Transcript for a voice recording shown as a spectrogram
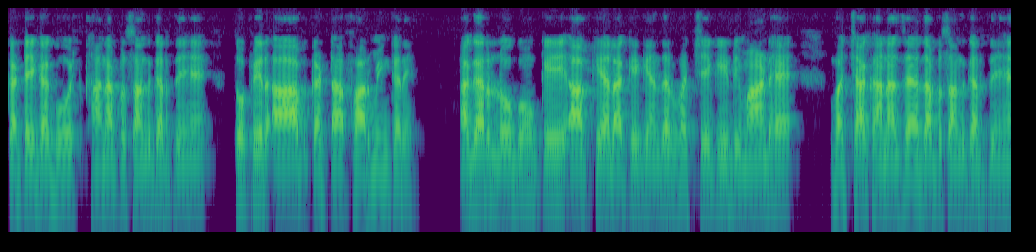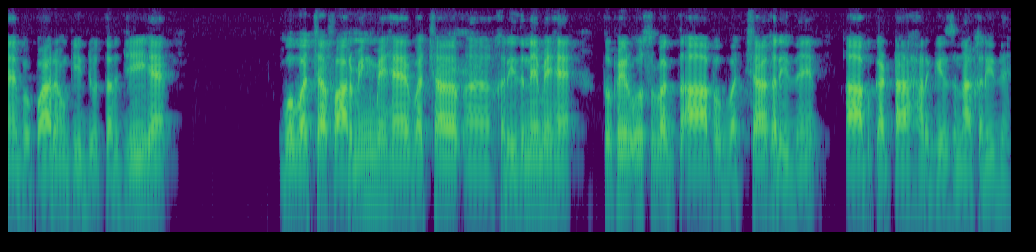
کٹے کا گوشت کھانا پسند کرتے ہیں، تو پھر آپ کٹا فارمنگ کریں۔ اگر لوگوں کے، آپ کے علاقے کے اندر وچے کی ڈیمانڈ ہے وچا کھانا زیادہ پسند کرتے ہیں، بپاروں کی جو ترجیح ہے، وہ وچا فارمنگ میں ہے وچا خریدنے میں ہے، تو پھر اس وقت آپ وچا خریدیں، آپ کٹا ہرگز نہ خریدیں۔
